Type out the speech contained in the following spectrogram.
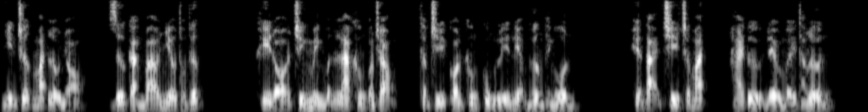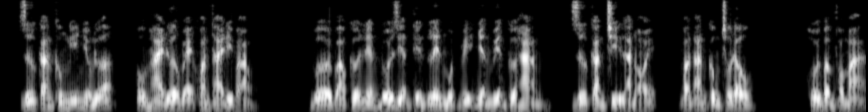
Nhìn trước mắt lầu nhỏ, dư cản bao nhiêu thổ thức. Khi đó chính mình vẫn là không quan trọng, thậm chí còn không cùng lý niệm hương thành hôn. Hiện tại chỉ trước mắt, hai tử đều mấy tháng lớn. Dư cản không nghĩ nhiều nữa, ôm hai đứa bé khoan thai đi vào. Vừa vào cửa liền đối diện tiến lên một vị nhân viên cửa hàng dư cản chỉ là nói, văn an công chúa đâu? Hồi bẩm phó mã,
